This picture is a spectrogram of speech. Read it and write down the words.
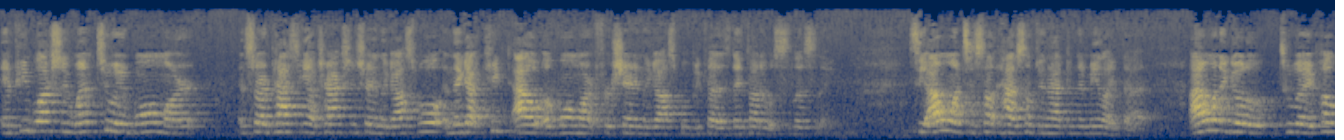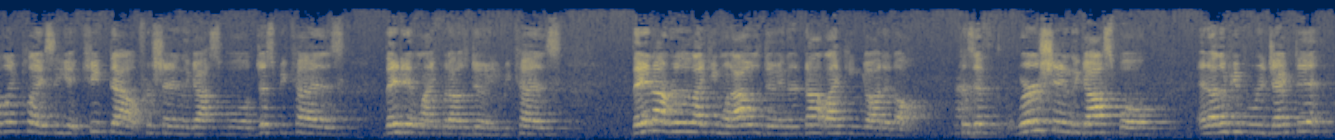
and people actually went to a Walmart and started passing out tracts and sharing the gospel, and they got kicked out of Walmart for sharing the gospel because they thought it was soliciting. See, I want to have something happen to me like that. I want to go to, to a public place and get kicked out for sharing the gospel just because they didn't like what I was doing. Because they're not really liking what I was doing. They're not liking God at all. Because if we're sharing the gospel and other people reject it,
